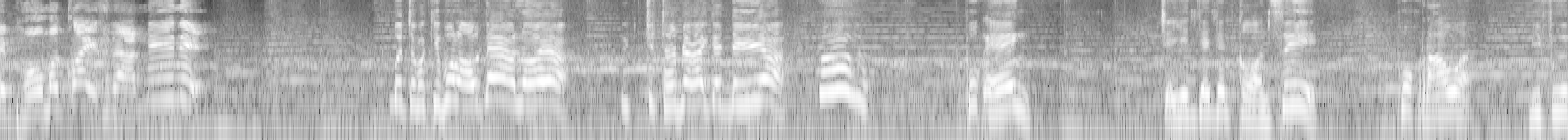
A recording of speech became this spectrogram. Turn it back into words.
ยโผล่มาใกล้ขนาดนี้นี่ มันจะมากินพวกเราแน่เลยอะจะทำยังไงกันดีอะพวกเอง ใจะเย็นๆกันก่อนสิ พวกเราอะ มีฟืน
